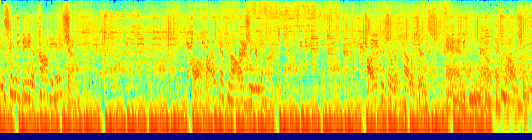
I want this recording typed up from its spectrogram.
is going to be a combination of biotechnology, artificial intelligence, and nanotechnology.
